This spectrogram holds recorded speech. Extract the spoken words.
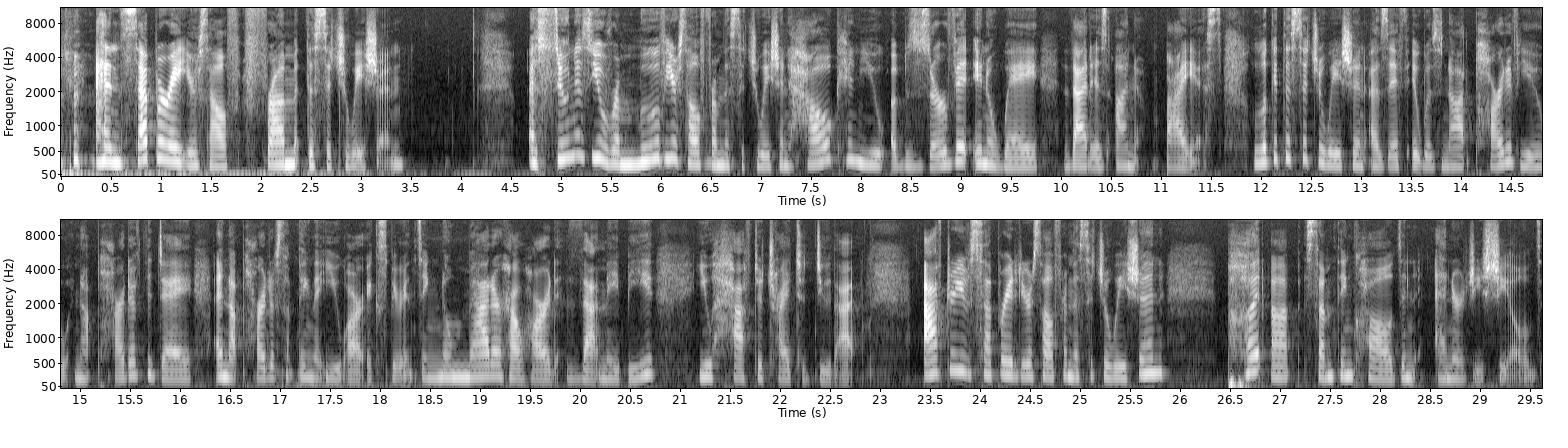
and separate yourself from the situation. As soon as you remove yourself from the situation, how can you observe it in a way that is unbiased? Look at the situation as if it was not part of you, not part of the day, and not part of something that you are experiencing. No matter how hard that may be, you have to try to do that. After you've separated yourself from the situation, put up something called an energy shield.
